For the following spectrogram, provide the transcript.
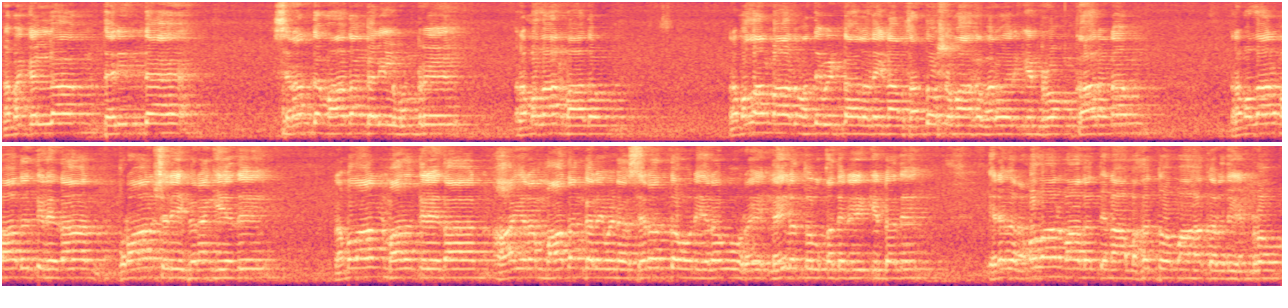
நமக்கெல்லாம் தெரிந்த சிறந்த மாதங்களில் ஒன்று ரமதான் மாதம். ரமதான் மாதம் வந்துவிட்டால் அதை நாம் சந்தோஷமாக வரவேற்கின்றோம். காரணம் ரமதான் மாதத்திலே தான் குரான் ஷரீப் இறங்கியது. ரமதான் மாதத்திலே தான் ஆயிரம் மாதங்களை விட சிறந்த ஒரு இரவு லைலத்துல் கதிர் இருக்கின்றது. எனவே ரமதான் மாதத்தை நாம் மகத்துவமாக கருதுகின்றோம்.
